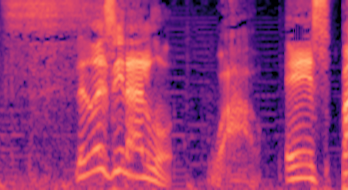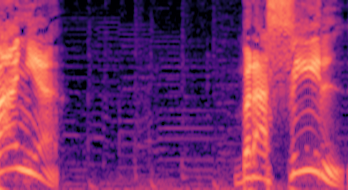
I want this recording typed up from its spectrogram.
Les voy a decir algo. Wow. España. Brasil.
